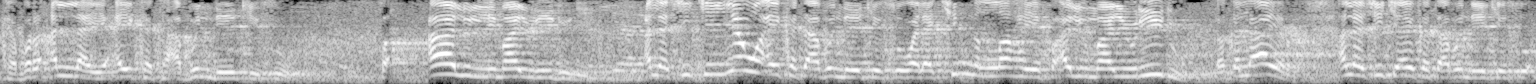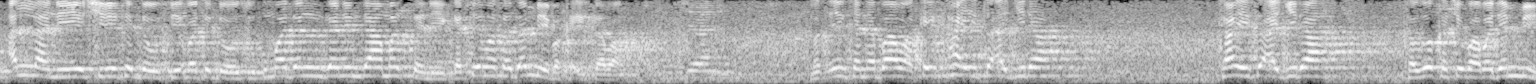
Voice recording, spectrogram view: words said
Ka bar Allah ya aikata abin da yake so. Fa'alun lima yuridu ne Allah shi ke yawan aikata abin da yake so walakin Allah ya fa'alu ma yuridu. Ka kallayar Allah shi ke aikata abin da yake so. Allah ne ya shiryatar da wasu ya batar da wasu kuma dan ganin damarsa ne ka ce masa dan me baka isa ba? Matsayinka na bawa kai ka isa a gida? Ka isa a gida? Ka zo ka ce baba dan me?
